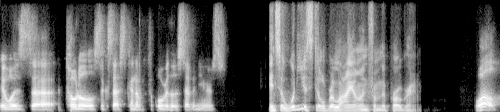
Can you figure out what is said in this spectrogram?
it was uh, total success, kind of over those seven years. And so, what do you still rely on from the program? Well,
